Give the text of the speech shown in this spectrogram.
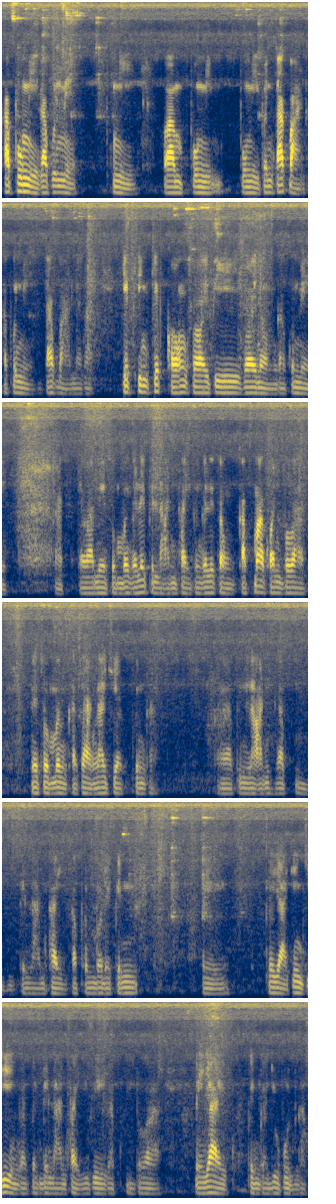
ครับพรุ่งนี้ครับคุณเมย์พรุ่งนี้ว่าพรุ่งนี้พรุ่งนี้เพิ่นตักบาตรครับคุณเมย์ตักบาตรแล้วครับเก็บสิ่งเก็บของซอยปีซอยหนองกับคุณเมย์ครับแต่ว่าเมย์สมมันก็เลยเป็นหลานไผ่เพิ่นก็เลยต้องกลับมากกว่าเพราะว่าเมย์สมมันกระสร้างรายเชียกเพิ่นครับ เป็นหลานครับเป็นหลานไผ่ครับเพิ่นบ่ได้เป็นเออเครือญาจริงๆครับเพิ่นเป็นหลานไผ่ซื่อๆครับเพราะว่าแม่ย่ายเพิ่นก็อยู่พุ่นครับ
